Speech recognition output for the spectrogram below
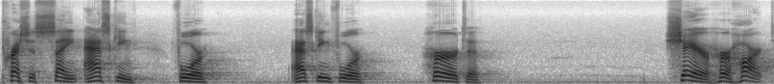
precious saint asking for asking for her to share her heart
